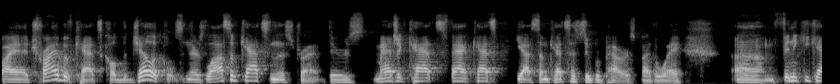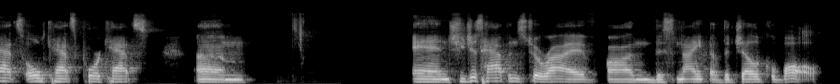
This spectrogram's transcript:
by a tribe of cats called the Jellicles, and there's lots of cats in this tribe. There's magic cats, fat cats. Yeah, some cats have superpowers, by the way. Um, finicky cats, old cats, poor cats. Um, and she just happens to arrive on this night of the Jellicle Ball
